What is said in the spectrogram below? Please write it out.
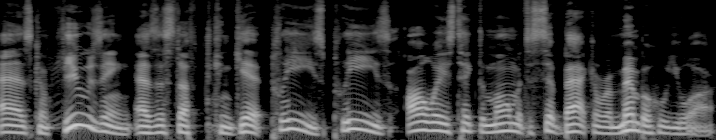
as confusing as this stuff can get, please, please always take the moment to sit back and remember who you are.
